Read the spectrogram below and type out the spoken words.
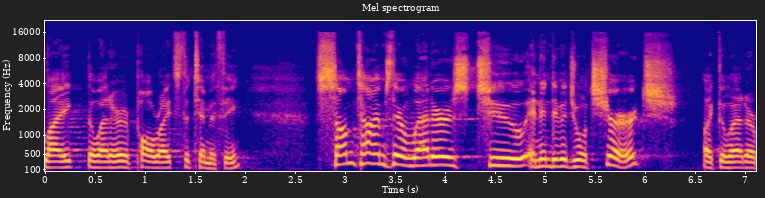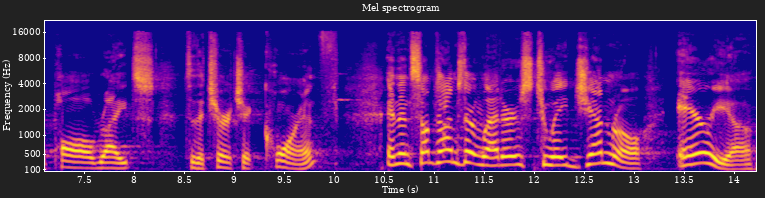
like the letter Paul writes to Timothy. Sometimes they're letters to an individual church, like the letter Paul writes to the church at Corinth. And then sometimes they're letters to a general area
